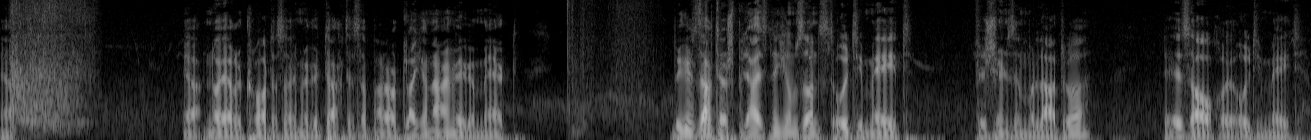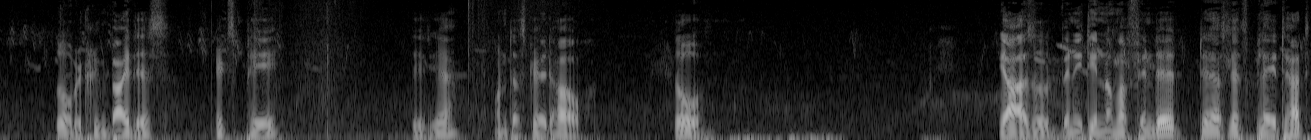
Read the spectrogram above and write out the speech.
Ja. Ja, neuer Rekord, das habe ich mir gedacht. Das hat man auch gleich an der Angel gemerkt. Wie gesagt, das Spiel heißt nicht umsonst Ultimate Fishing Simulator. Der ist auch äh, Ultimate. So, wir kriegen beides. XP. Seht ihr? Und das Geld auch. So, ja, also wenn ich den nochmal finde, der das Let's Played hat,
